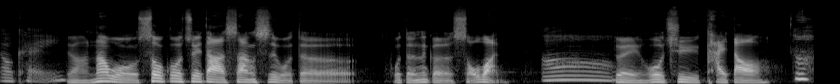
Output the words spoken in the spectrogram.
OK，对啊。那我受过最大的伤是我的我的那个手腕。哦。对，我有去开刀。啊。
